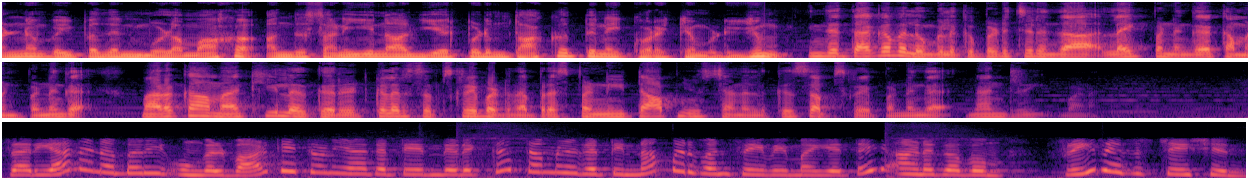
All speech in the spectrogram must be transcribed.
அன்னம் வைப்பதன் மூலமாக அந்த சனியினால் ஏற்படும் தாக்கத்தினை குறைக்க முடியும். இந்த தகவல் உங்களுக்கு பிடிச்சிருந்தா லைக் பண்ணுங்க கமெண்ட் பண்ணுங்க. மறக்காம கீழே இருக்க ரெட் கலர் சப்ஸ்கிரைப் பட்டனை பிரஸ் பண்ணி டாப் நியூஸ் சேனலுக்கு சப்ஸ்கிரைப் பண்ணுங்க. நன்றி வணக்கம். சரியான நபரை உங்கள் வாழ்க்கை துணையாக தேர்ந்தெடுக்க தமிழகத்தின் நம்பர் ஒன் சேவை மையத்தை அணுகவும். ஃப்ரீ ரெஜிஸ்ட்ரேஷன்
